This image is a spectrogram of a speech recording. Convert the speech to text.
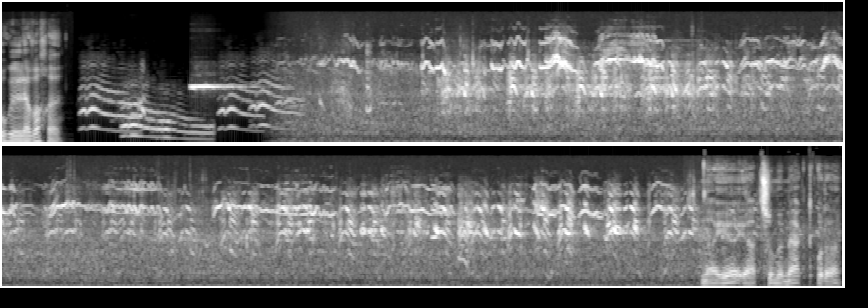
Vogel der Woche. Na ihr, ihr habt schon bemerkt, oder?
